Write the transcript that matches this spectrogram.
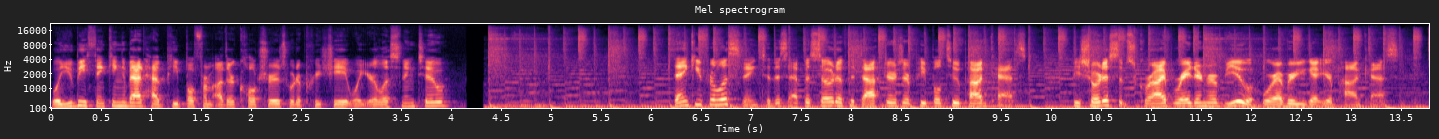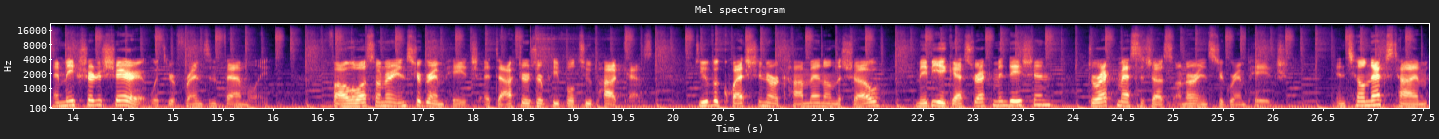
Will you be thinking about how people from other cultures would appreciate what you're listening to? Thank you for listening to this episode of the Doctors Are People Too podcast. Be sure to subscribe, rate, and review wherever you get your podcasts, and make sure to share it with your friends and family. Follow us on our Instagram page at Doctors Are People Too Podcast. Do you have a question or a comment on the show? Maybe a guest recommendation? Direct message us on our Instagram page. Until next time,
